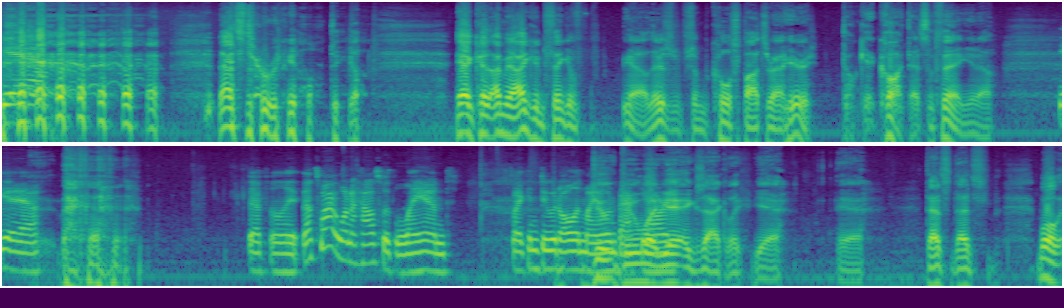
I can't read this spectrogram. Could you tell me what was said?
yeah, That's the real deal. Yeah, because I mean, I could think of you know, there's some cool spots around here. Don't get caught. That's the thing, you know. yeah. Definitely. That's why I want a house with land, so I can do it all in my do own do backyard. what? Yeah, exactly. Yeah, yeah. That's that's. Well,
